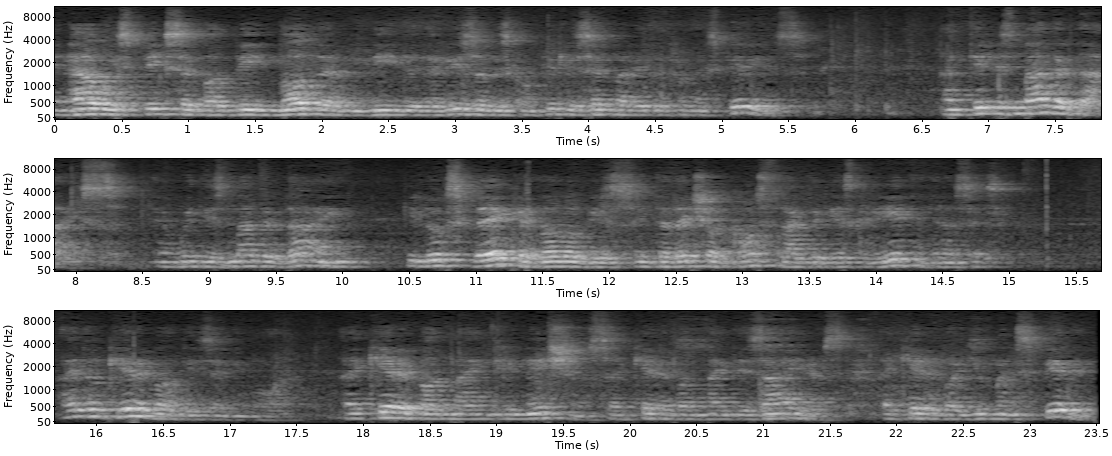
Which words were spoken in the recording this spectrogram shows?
and how he speaks about being modern, meaning that the reason is completely separated from experience, until his mother dies. And with his mother dying, he looks back at all of his intellectual construct that he has created and says, I don't care about this anymore. I care about my inclinations. I care about my desires. I care about human spirit.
